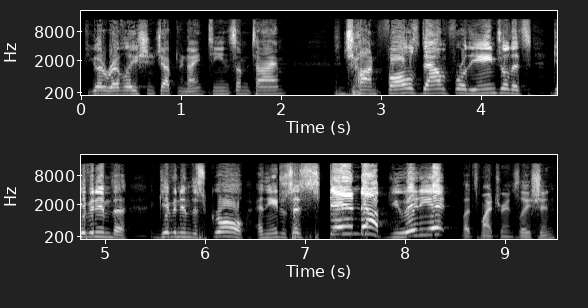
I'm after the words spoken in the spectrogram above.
If you go to Revelation chapter 19 sometime, John falls down before the angel that's giving him the giving him the scroll, and the angel says, "Stand up, you idiot." That's my translation.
